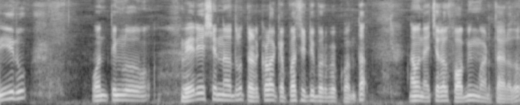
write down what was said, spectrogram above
ನೀರು ಒಂದು ತಿಂಗಳು ವೇರಿಯೇಷನ್ ಆದರೂ ತಡ್ಕೊಳ್ಳೋ ಕೆಪಾಸಿಟಿ ಬರಬೇಕು ಅಂತ ನಾವು ನ್ಯಾಚುರಲ್ ಫಾರ್ಮಿಂಗ್ ಮಾಡ್ತಾ ಇರೋದು.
